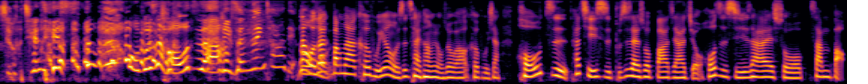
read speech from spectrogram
前提是 我不是猴子啊。你曾经差点。那我再哦帮大家科普，因为我是蔡康永，所以我要科普一下。猴子它其实不是在说八加九，猴子其实他在说三宝。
